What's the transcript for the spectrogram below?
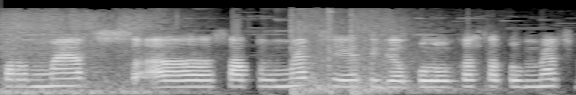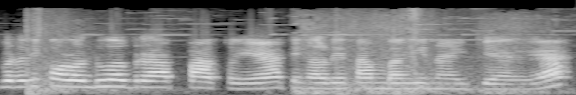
per match, uh, satu match ya 30k satu match. Berarti kalau dua berapa tuh ya? Tinggal ditambahin aja ya.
